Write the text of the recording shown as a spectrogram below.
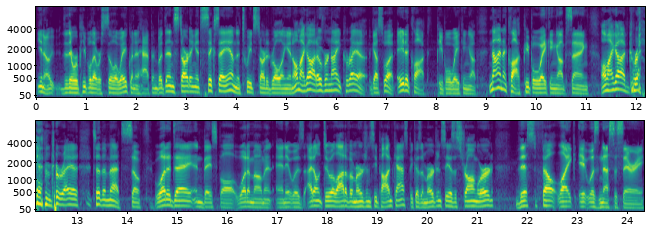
you know, there were people that were still awake when it happened. But then starting at 6 a.m., the tweets started rolling in. Oh my God, overnight, Correa. Guess what? 8 o'clock, people waking up. 9 o'clock, people waking up saying, oh my God, Correa, Correa to the Mets. So what a day in baseball. What a moment. And it was, I don't do a lot of emergency podcasts because emergency is a strong word. This felt like it was necessary.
